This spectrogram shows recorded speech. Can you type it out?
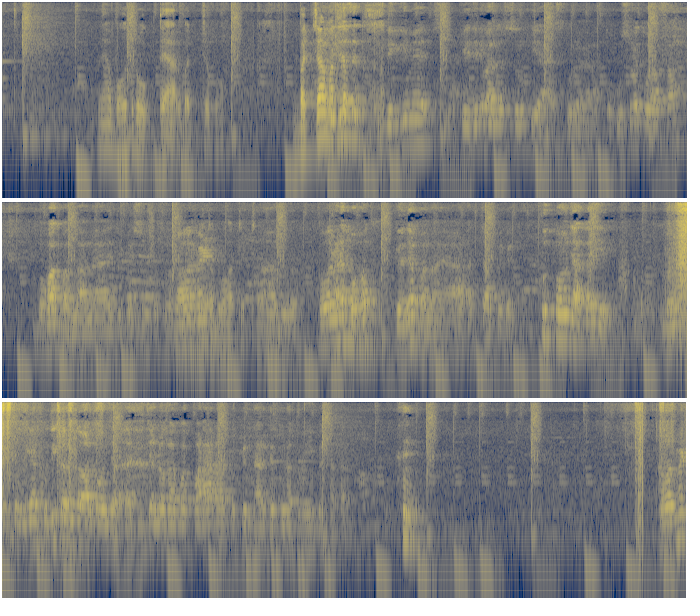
अपने बहुत रोकते हैं यार बच्चों को बच्चा मतलब दिल्ली में केजरीवाल ने शुरू किया है स्कूल वगैरह तो उसमें थोड़ा सा बहुत बदलाव लाया है एजुकेशन को थोड़ा Government- तो बहुत अच्छा है। हाँ। Government- अरे बहुत गजब बना है यार अच्छा खुद पहुँच जाता है ये मतलब तो भैया खुद ही कभी कभार पहुँच जाता है टीचर लोग अगर पढ़ा रहा तो फिर घर के तुरंत वहीं पे खत्म। गवर्नमेंट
